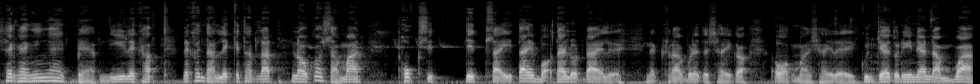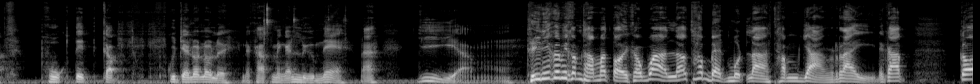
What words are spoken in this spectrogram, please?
ใช้งานง่าย ๆ แบบนี้เลยครับ และขนาดเล็กกระทัดรัด เราก็สามารถพกสิทธิ์ติดใส่ใต้เบาะใต้รถได้เลยนะครับเวลาจะใช้ก็ออกมาใช้เลย กุญแจตัวนี้แนะนำว่าผูกติดกับกุญแจรถเราเลยนะครับ ไม่งั้นลืมแน่นะเยี่ยม ทีนี้ก็มีคำถามมาต่อยครับว่า แล้วถ้าแบตหมดล่ะทำอย่างไรนะครับ ก็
